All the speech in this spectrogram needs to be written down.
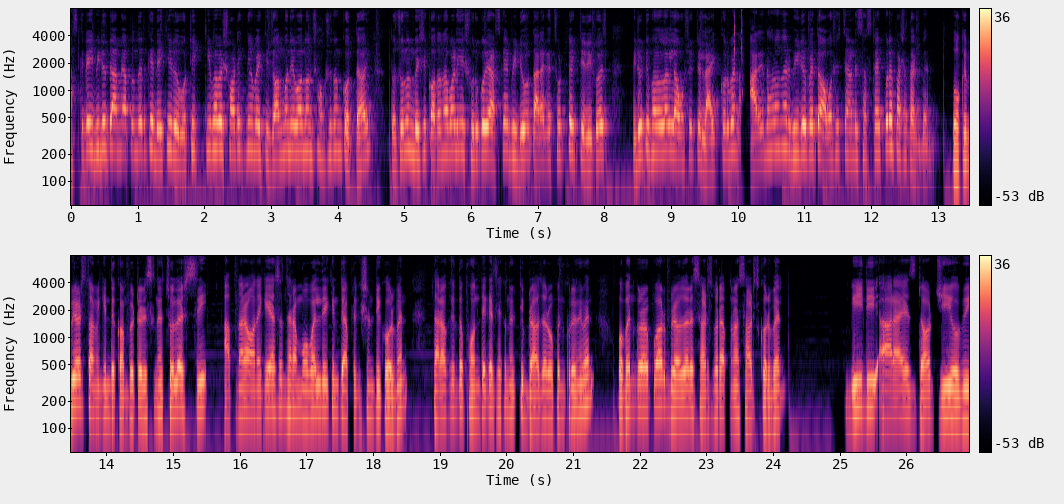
আজকের এই ভিডিওতে আমি আপনাদেরকে দেখিয়ে দেবো ঠিক কীভাবে সঠিক নিয়মে একটি জন্ম নিবন্ধন সংশোধন করতে হয়। তো চলুন বেশি কথা না বাড়িয়ে শুরু করি আজকের ভিডিও। তার আগে ছোট্ট একটি রিকোয়েস্ট ভিডিওটি ভালো লাগলে অবশ্যই একটি লাইক করবেন, আর এই ধরনের ভিডিও পেতে অবশ্যই চ্যানেলটি সাবস্ক্রাইব করে পাশে থাকবেন। ওকে বিয়ার্স তো আমি কিন্তু কম্পিউটার স্ক্রিনে চলে এসেছি। আপনারা অনেকেই আছেন যারা মোবাইল দিয়ে কিন্তু অ্যাপ্লিকেশনটি করবেন। তারাও কিন্তু ফোন থেকে যে কোনো একটি ব্রাউজার ওপেন করে নেবেন। ওপেন করার পর ব্রাউজারে সার্চ বারে আপনারা সার্চ করবেন BDRIS dot GOV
